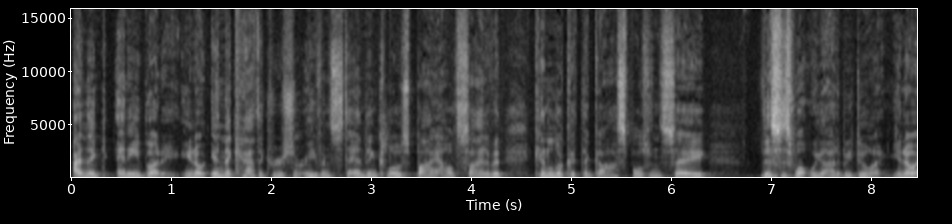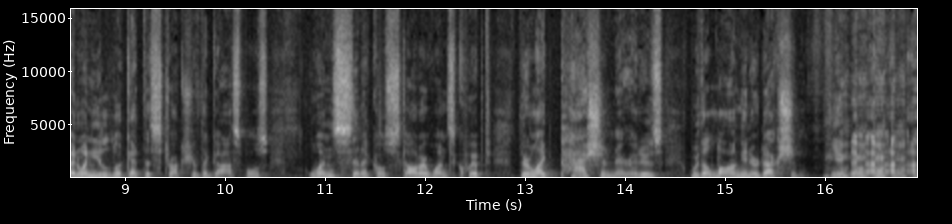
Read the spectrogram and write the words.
I think anybody, you know, in the Catholic tradition or even standing close by outside of it, can look at the Gospels and say, this is what we ought to be doing. You know, and when you look at the structure of the Gospels, one cynical scholar once quipped, they're like passion narratives with a long introduction. yeah.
